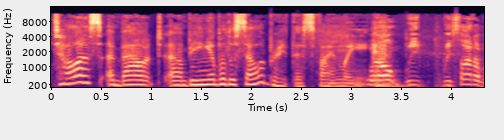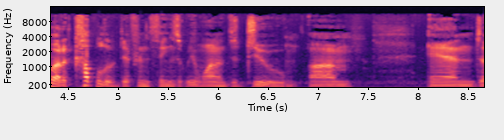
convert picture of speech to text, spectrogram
tell us about uh, being able to celebrate this finally. Well, And- we we thought about a couple of different things that we wanted to do, um, and uh,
